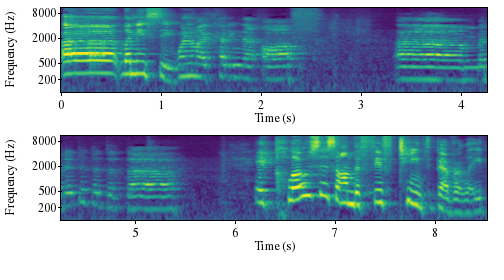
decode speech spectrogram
Uh, let me see. When am I cutting that off? Um, da, da, da, it closes on the 15th, Beverly.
